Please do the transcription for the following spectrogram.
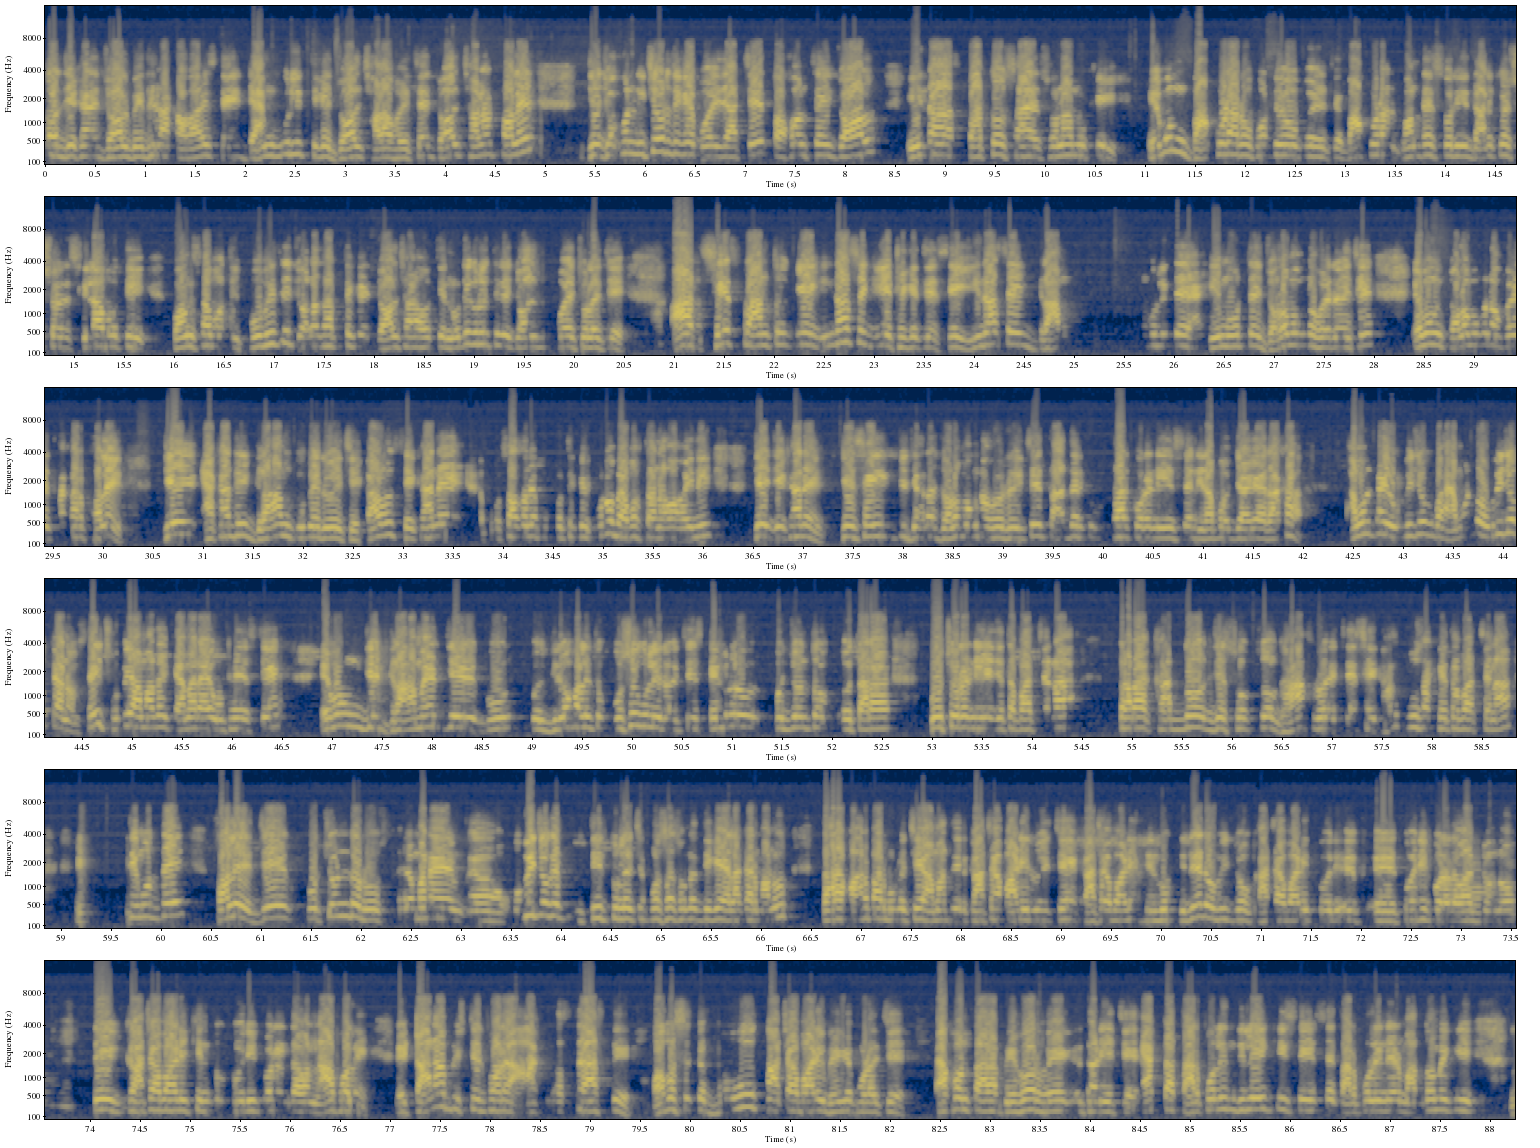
স্তর যেখানে জল বেঁধে রাখা হয়, সেই ড্যামগুলি থেকে জল ছাড়া হয়েছে। জল ছাড়ার ফলে যে যখন নিচের দিকে বয়ে যাচ্ছে, তখন সেই জল ইন্দাস পাতসায়, সোনামুখী এবং বাঁকুড়ার ওপর দিয়েও বয়েছে। বাঁকুড়ার গন্ধেশ্বরী, দ্বারকেশ্বরী, শিলাবতী, কংসাবতী প্রভৃতি জলাধার থেকে জল ছাড়া হচ্ছে, নদীগুলি থেকে জল বয়ে চলেছে। আর শেষ প্রান্ত গিয়ে ইন্দাসে গিয়ে ঠেকেছে। সেই ইন্দাসে গ্রাম গুলিতে এই মুহূর্তে জলমগ্ন হয়ে রয়েছে এবং জলমগ্ন হয়ে থাকার ফলে যে একাধিক গ্রাম ডুবে রয়েছে, কারণ সেখানে প্রশাসনের পক্ষ থেকে কোনো ব্যবস্থা নেওয়া হয়নি। যে যেখানে যে সেই যারা জলমগ্ন হয়ে রয়েছে তাদেরকে উদ্ধার করে নিয়ে এসে নিরাপদ জায়গায় রাখা এমনটাই অভিযোগ বা এমনটা অভিযোগ কেন? সেই ছবি আমাদের ক্যামেরায় উঠে এসছে এবং যে গ্রামের যে গৃহপালিত পশুগুলি রয়েছে সেগুলো পর্যন্ত তারা গোচরে নিয়ে যেতে পারছে না। তারা খাদ্য যে শস্য ঘাস রয়েছে সেই ঘাস ভূষা খেতে পারছে না। ইতিমধ্যে ফলে যে প্রচণ্ড মানে আহ, অভিযোগের তীর তুলেছে প্রশাসনের দিকে এলাকার মানুষ তারা বারবার বলেছে আমাদের কাঁচা বাড়ি রয়েছে কাঁচা বাড়ি দীর্ঘদিনের অভিযোগ কাঁচা বাড়ি তৈরি তৈরি করে দেওয়ার জন্য। সেই কাঁচা বাড়ি কিন্তু তৈরি করে দেওয়া না ফলে এই টানা বৃষ্টির পরে আস্তে আস্তে অবশেষে বহু কাঁচা বাড়ি ভেঙে পড়েছে। এখন তারা বেঘর হয়ে দাঁড়িয়েছে। একটা তারপলিন দিলেই কি সে তারপলিনের মাধ্যমে কি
